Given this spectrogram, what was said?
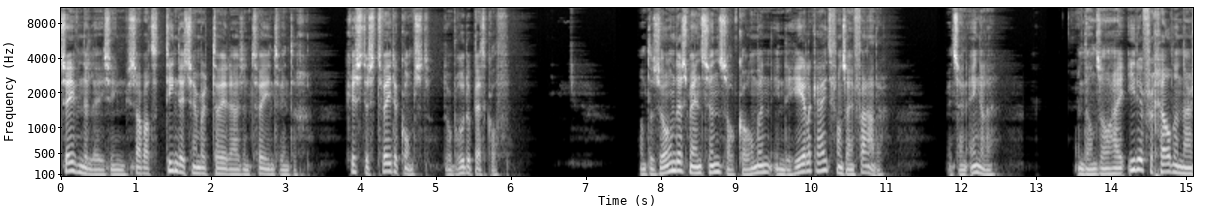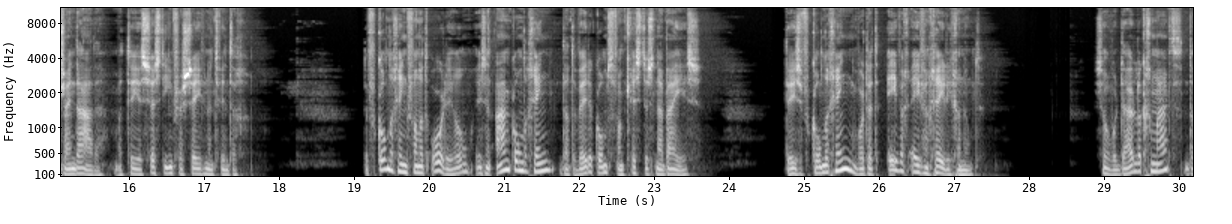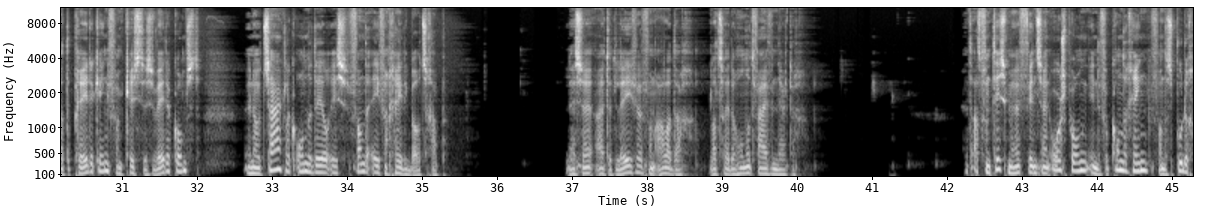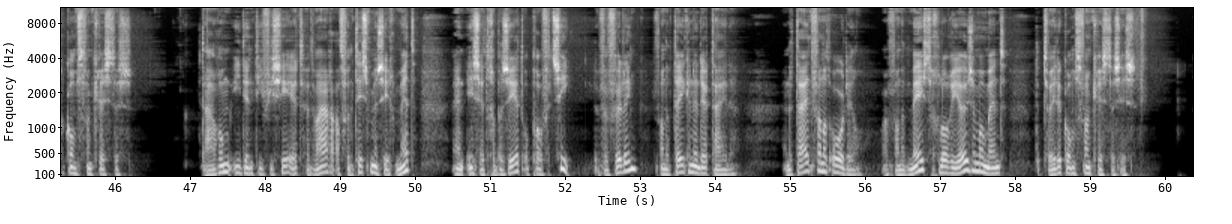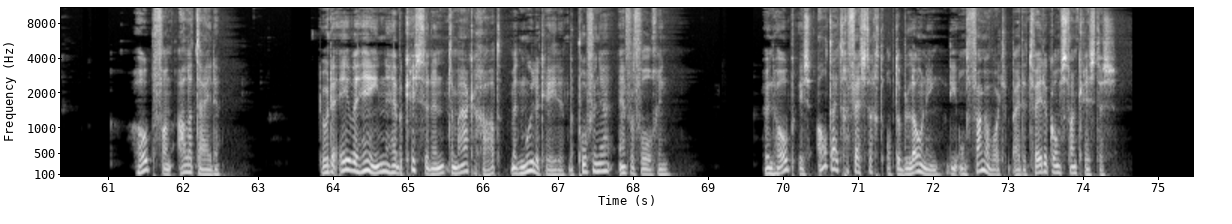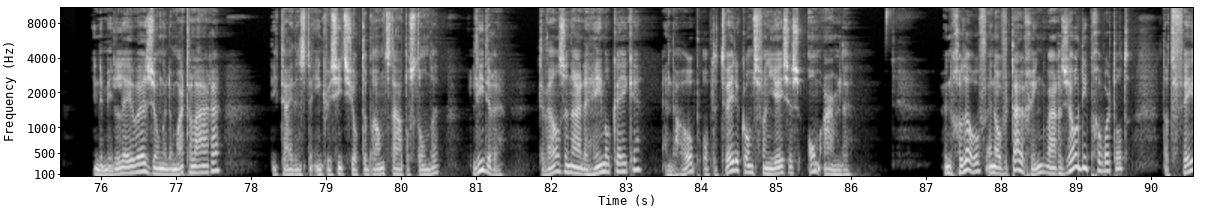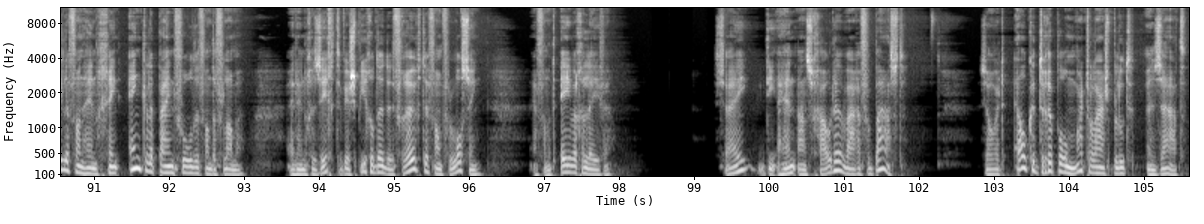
Zevende lezing, Sabbat 10 december 2022. Christus tweede komst, door broeder Petkov. Want de Zoon des Mensen zal komen in de heerlijkheid van zijn Vader, met zijn engelen. En dan zal hij ieder vergelden naar zijn daden. Matthäus 16, vers 27. De verkondiging van het oordeel is een aankondiging dat de wederkomst van Christus nabij is. Deze verkondiging wordt het eeuwig evangelie genoemd. Zo wordt duidelijk gemaakt dat de prediking van Christus wederkomst een noodzakelijk onderdeel is van de evangelieboodschap. Lessen uit het leven van alle dag, bladzijde 135. Het Adventisme vindt zijn oorsprong in de verkondiging van de spoedige komst van Christus. Daarom identificeert het ware Adventisme zich met en is het gebaseerd op profetie, de vervulling van de tekenen der tijden en de tijd van het oordeel, waarvan het meest glorieuze moment de tweede komst van Christus is. Hoop van alle tijden. Door de eeuwen heen hebben christenen te maken gehad met moeilijkheden, beproevingen en vervolging. Hun hoop is altijd gevestigd op de beloning die ontvangen wordt bij de tweede komst van Christus. In de middeleeuwen zongen de martelaren, die tijdens de inquisitie op de brandstapel stonden, liederen, terwijl ze naar de hemel keken en de hoop op de tweede komst van Jezus omarmden. Hun geloof en overtuiging waren zo diep geworteld dat velen van hen geen enkele pijn voelden van de vlammen, en hun gezicht weerspiegelde de vreugde van verlossing en van het eeuwige leven. Zij die hen aanschouwden waren verbaasd. Zo werd elke druppel martelaarsbloed een zaad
